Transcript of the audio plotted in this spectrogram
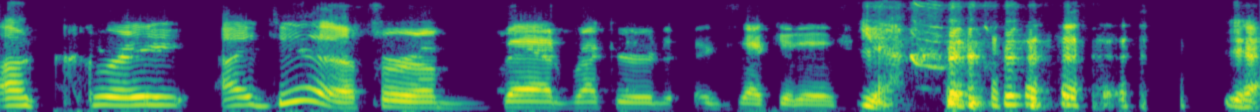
a great idea for a bad record executive. Yeah. yeah.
